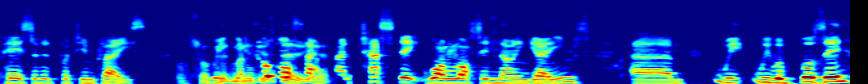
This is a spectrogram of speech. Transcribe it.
Pearson had put in place That's what we, good managers come off do. that Yeah. fantastic one loss in nine games. Um, we we were buzzing,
